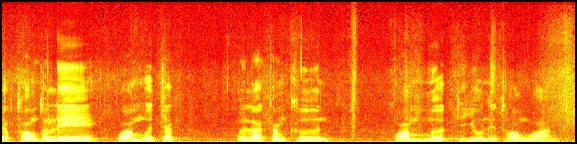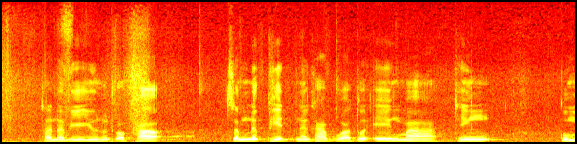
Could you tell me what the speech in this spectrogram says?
จากท้องทะเล ความมืดจากเวลากลางคืน ความมืดที่อยู่ในท้องวานท่านนบียูนุสก็ข่าวสำนึกผิดนะครับว่าตัวเองมาทิ้งกลุ่ม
